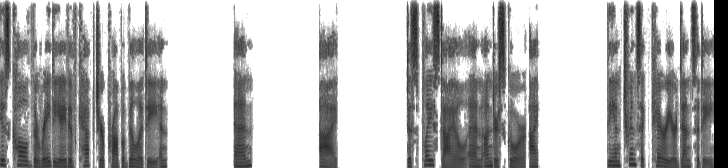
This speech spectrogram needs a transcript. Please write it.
is called the radiative capture probability and n i display style n underscore i the intrinsic carrier density.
